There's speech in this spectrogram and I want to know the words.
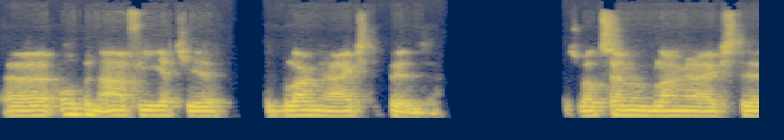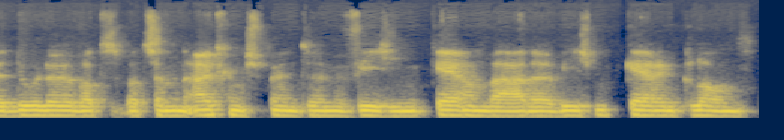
uh, op een A4'tje de belangrijkste punten. Dus wat zijn mijn belangrijkste doelen? Wat, wat zijn mijn uitgangspunten, mijn visie, mijn kernwaarden? Wie is mijn kernklant?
